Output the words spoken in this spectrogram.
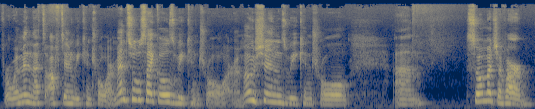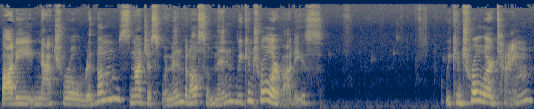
For women, that's often we control our menstrual cycles, we control our emotions, we control um, so much of our body natural rhythms, not just women, but also men. We control our bodies. We control our time.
